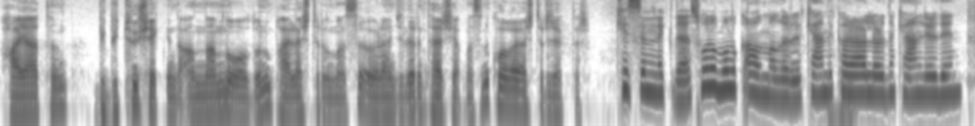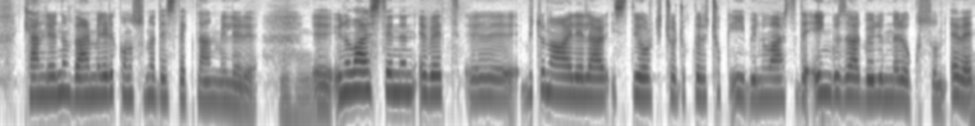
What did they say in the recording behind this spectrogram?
hayatın bir bütün şeklinde anlamlı olduğunun paylaştırılması öğrencilerin tercih yapmasını kolaylaştıracaktır. Kesinlikle sorumluluk almaları, kendi kararlarını kendilerinin kendilerinin vermeleri konusunda desteklenmeleri. Ee, üniversitenin evet e, bütün aileler istiyor ki çocukları çok iyi bir üniversitede en güzel bölümleri okusun. Evet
